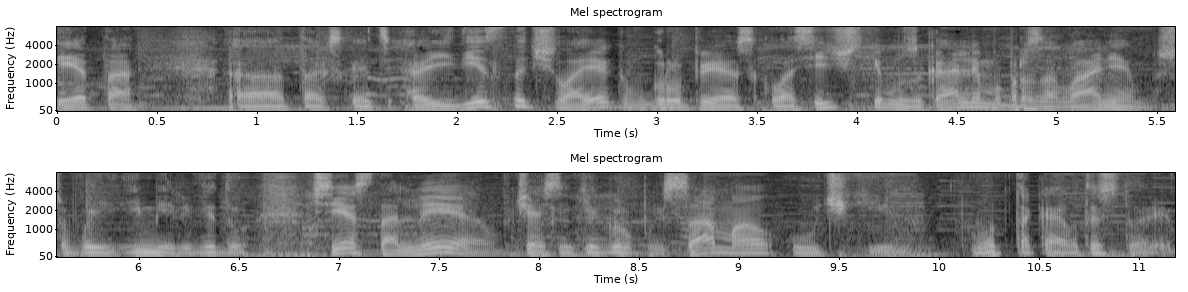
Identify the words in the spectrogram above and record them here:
И это, э, так сказать, единственный человек в группе с классическим музыкальным образованием, чтобы вы имели в виду. Все остальные участники группы самоучки. Вот такая вот история.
